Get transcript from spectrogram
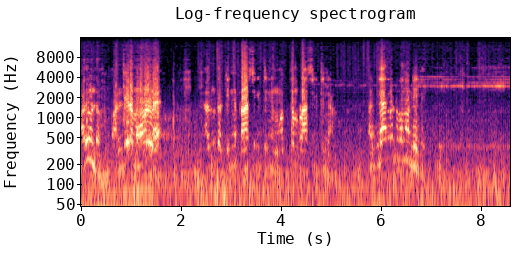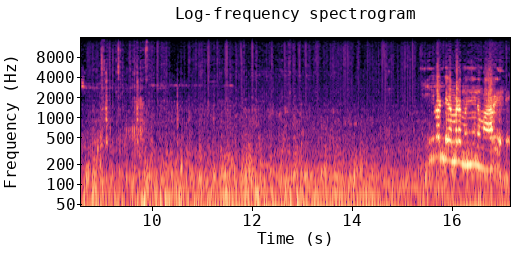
അതുകൊണ്ടോ വണ്ടിയുടെ മുകളിൽ അതിന്റെ ടിന്ന് പ്ലാസ്റ്റിക് ടിന്ന് മൊത്തം പ്ലാസ്റ്റിക് ടിന്നാണ് അത് ബിഹാറിലോട്ട് പോകുന്ന വണ്ടിയില്ലേ? വണ്ടി നമ്മുടെ മുന്നിൽ നിന്ന് മാറിയല്ലേ?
